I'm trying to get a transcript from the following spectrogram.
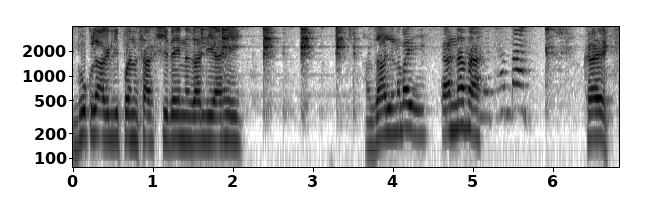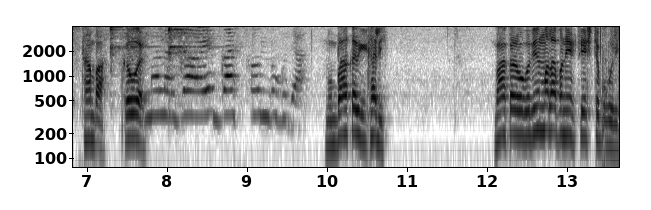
भूक लागली पण साक्षी दैन झाली आहे. झाली ना बाई काढ ना आता. काय? थांबा कवर. एक घास खाऊन बघू द्या. मग भाकर घे खाली. भाकर बघू दे मला पण एक टेस्ट बघू दे.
